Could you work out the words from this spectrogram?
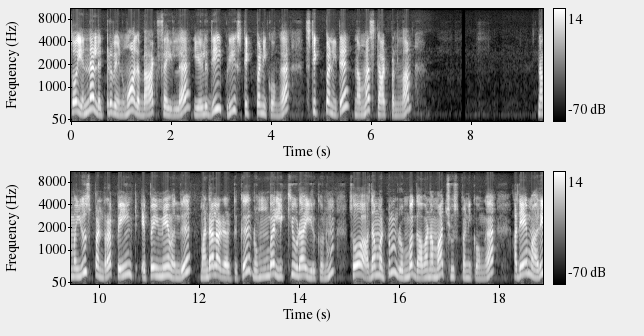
ஸோ என்ன லெட்ரு வேணுமோ அதை பேக் சைடில் எழுதி இப்படி ஸ்டிக் பண்ணிக்கோங்க. ஸ்டிக் பண்ணிவிட்டு நம்ம ஸ்டார்ட் பண்ணலாம். நம்ம யூஸ் பண்ணுற பெயிண்ட் எப்பயுமே வந்து மண்டாலா டாட்டுக்கு ரொம்ப லிக்யூடாக இருக்கணும். ஸோ அதை மட்டும் ரொம்ப கவனமாக சூஸ் பண்ணிக்கோங்க. அதே மாதிரி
